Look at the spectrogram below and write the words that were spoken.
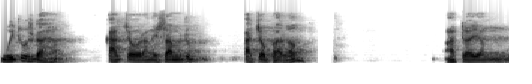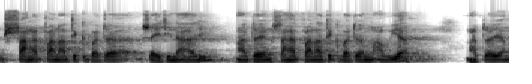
Itu sudah kacau orang Islam itu kacau balau ada yang sangat fanatik kepada Sayyidina Ali, ada yang sangat fanatik kepada Muawiyah, ada yang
